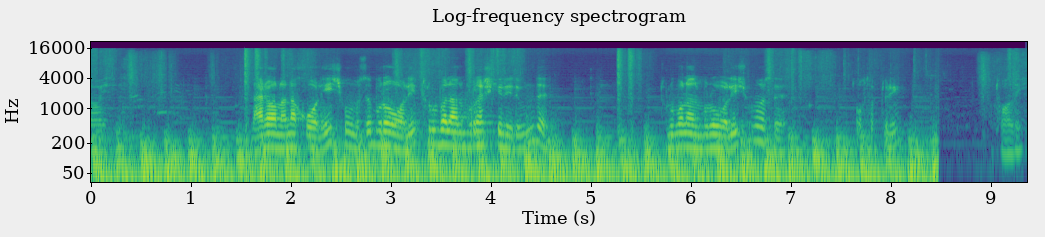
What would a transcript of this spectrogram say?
Loysiz. Naryoqni anaqa hech bo'lmasa burab oling trubalarni burash kerak edi bunda. Trubalarni burab oling hech bo'lmasa. To'xtab turing. O'tib oldik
